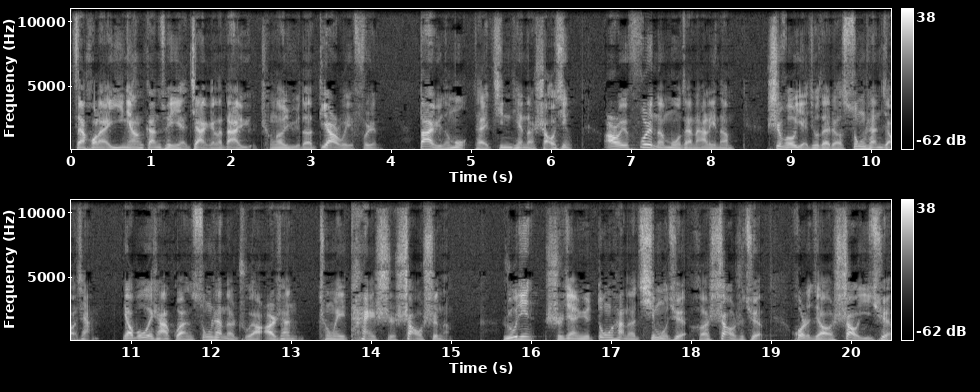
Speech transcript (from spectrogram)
再后来姨娘干脆也嫁给了大禹，成了禹的第二位夫人。大禹的墓在今天的绍兴，二位夫人的墓在哪里呢？是否也就在这嵩山脚下？要不为啥管嵩山的主要二山称为太氏、少氏呢？如今始建于东汉的齐母阙和少氏阙，或者叫少仪阙。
